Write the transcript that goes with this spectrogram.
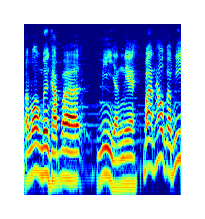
มาลองเบิ่งครับว่ามีอย่างเนี้ยบ้านเฮากับมี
